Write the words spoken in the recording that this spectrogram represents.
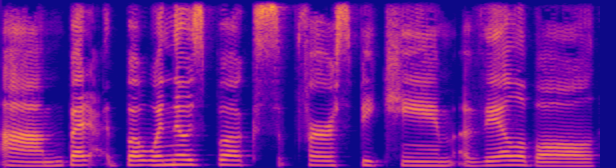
um, but but when those books first became available,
